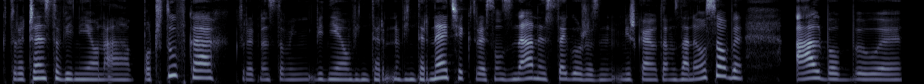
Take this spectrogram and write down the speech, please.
które często widnieją na pocztówkach, które często widnieją w, w, internecie, które są znane z tego, że mieszkają tam znane osoby, albo były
